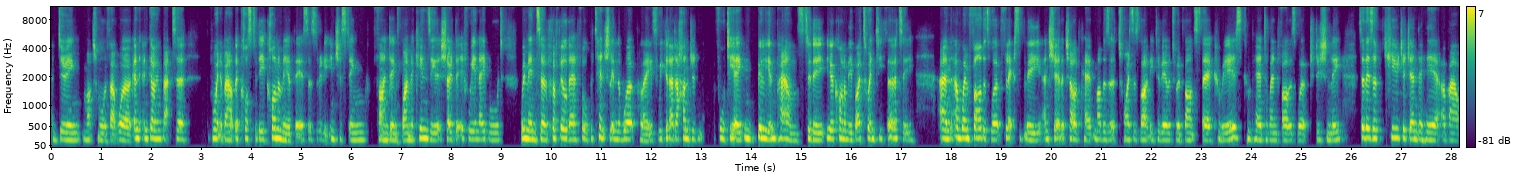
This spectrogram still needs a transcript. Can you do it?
and doing much more of that work. And, and going back to the point about the cost to the economy of this, there's really interesting findings by McKinsey that showed that if we enabled women to fulfill their full potential in the workplace, we could add 148 billion pounds to the economy by 2030. And, and when fathers work flexibly and share the childcare, mothers are twice as likely to be able to advance their careers compared to when fathers work traditionally. So there's a huge agenda here about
